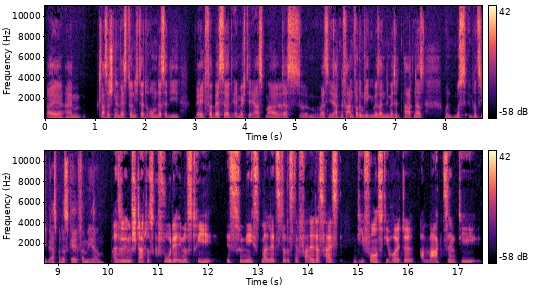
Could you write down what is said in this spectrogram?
bei einem klassischen Investor nicht darum, dass er die Welt verbessert. Er möchte erstmal das, ähm, weiß nicht, er hat eine Verantwortung gegenüber seinen Limited Partners und muss im Prinzip erstmal das Geld vermehren. Also im Status quo der Industrie ist zunächst mal letzteres der Fall. Das heißt, die Fonds, die heute am Markt sind, die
